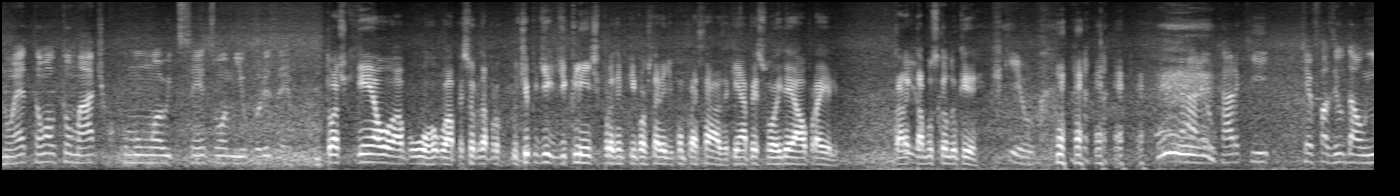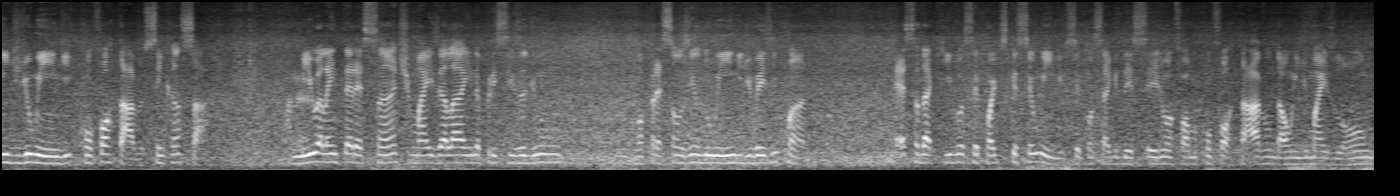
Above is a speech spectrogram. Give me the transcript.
Não é tão automático como um 800 ou um 1000, por exemplo. Tu acha que quem é o, a, a pessoa que está o tipo de, de, cliente, por exemplo, que gostaria de comprar essa asa? Quem é a pessoa ideal para ele? O cara eu. que está buscando o quê? Acho que eu. cara, é o cara que quer fazer o downwind de wing confortável, sem cansar. A 1000 ela é interessante, mas ela ainda precisa de um, uma pressãozinha do wing de vez em quando. Essa daqui você pode esquecer o wing, você consegue descer de uma forma confortável, um downwind mais longo.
